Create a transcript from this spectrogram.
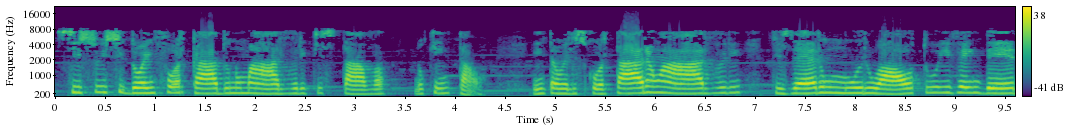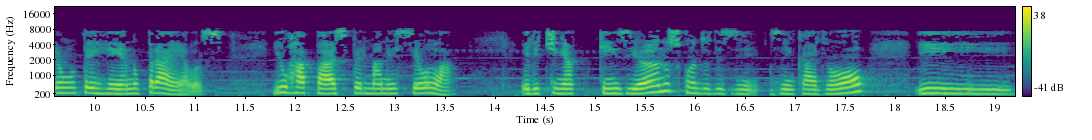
se suicidou enforcado numa árvore que estava no quintal. Então eles cortaram a árvore, fizeram um muro alto e venderam o terreno para elas. E o rapaz permaneceu lá. Ele tinha 15 anos quando desencarnou e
